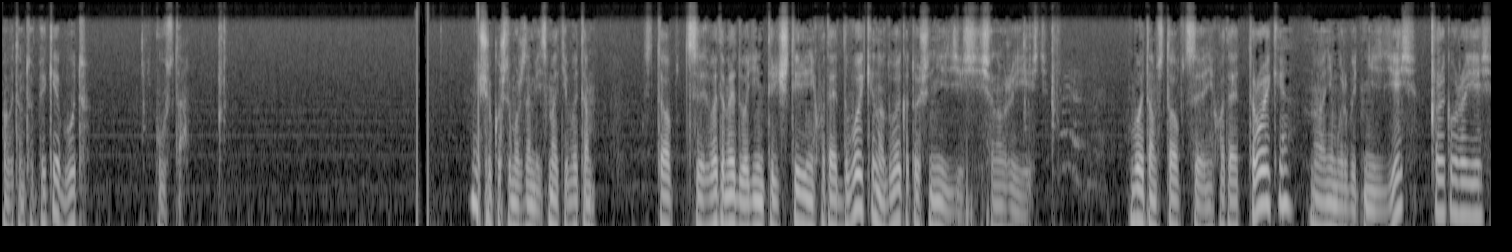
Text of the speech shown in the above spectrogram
А в этом тупике будет пусто. Ну, еще кое-что можно заметить. Смотрите, в этом столбце, в этом ряду 1, 3, 4 не хватает двойки, но двойка точно не здесь, если она уже есть. В этом столбце не хватает тройки, но они, может быть, не здесь, тройка уже есть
